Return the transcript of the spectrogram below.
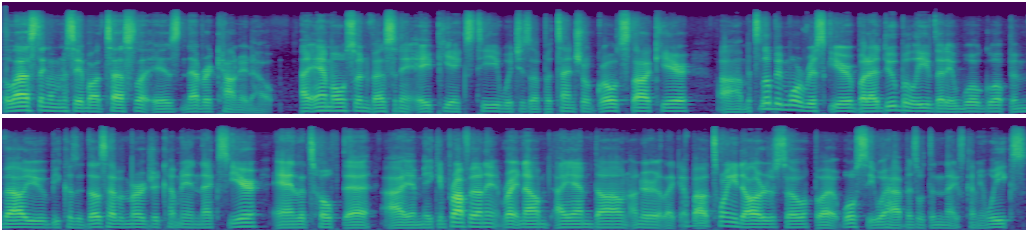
The last thing I'm going to say about Tesla is never count it out. I am also invested in APXT, which is a potential growth stock here. Um, it's a little bit more riskier, but I do believe that it will go up in value because it does have a merger coming in next year. And let's hope that I am making profit on it. Right now, I am down under like about $20 or so, but we'll see what happens within the next coming weeks.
